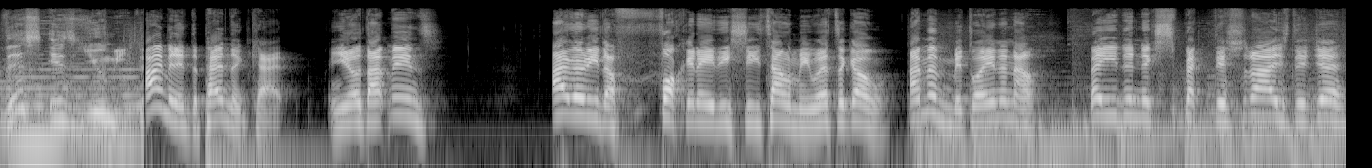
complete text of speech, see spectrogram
This is Yuumi. I'm an independent cat. And you know what that means? I don't need a fucking ADC telling me where to go. I'm a mid laner now. Bet you didn't expect this rise, did you?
